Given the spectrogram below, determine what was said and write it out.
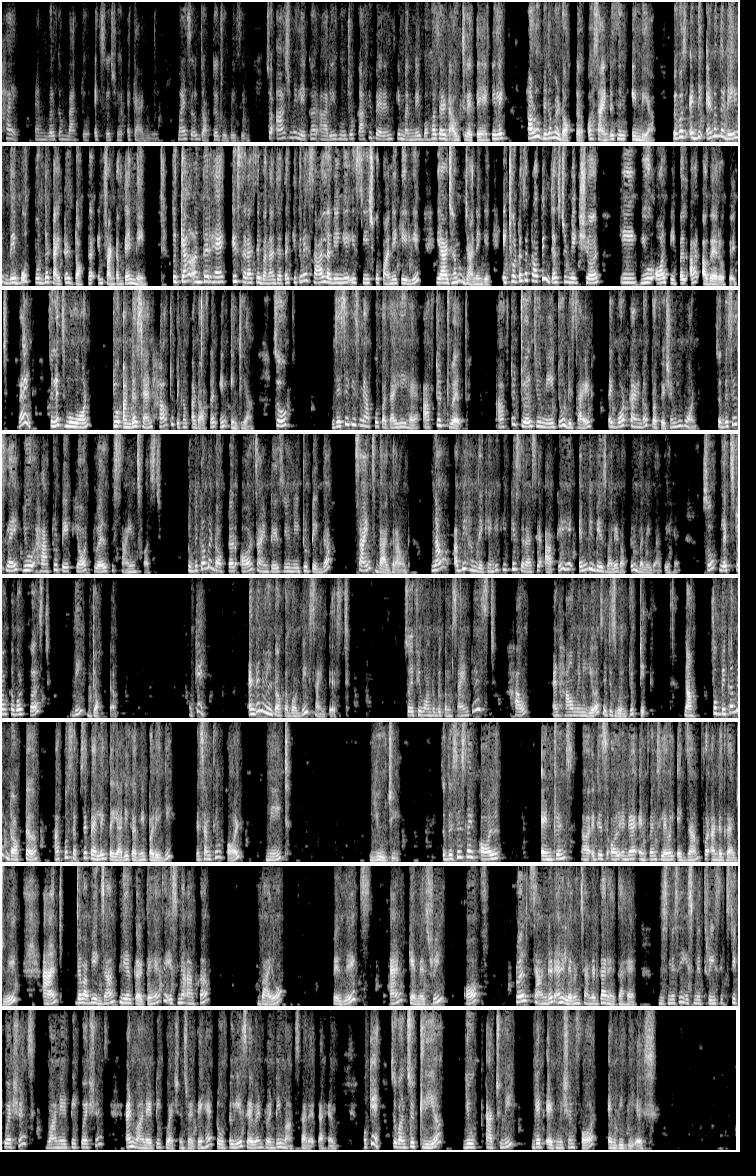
Hi, and welcome back to Excelsior Academy. Myself Dr. Ruby Singh. so, आज मैं लेकर आ रही हूँ जो काफ़ी पेरेंट्स के मन में बहुत सारे डाउट्स रहते हैं कि like how to become a doctor और scientist in India because at the end of the day they both put the title doctor in front of their name तो क्या अंतर है किस तरह से बना जाता है कितने साल लगेंगे इस चीज़ को पाने के लिए ये आज हम जानेंगे एक छोटा सा topic just to make sure कि you all people are aware of it right? So let's move on to understand how to become a doctor in India. So जैसे कि इसमें आपको पता ही है after 12th, after 12th you need to decide like what kind of profession you want. So this is like you have to take your 12th science first. To become a doctor or scientist, you need to take the science background. Now अभी हम देखेंगे कि किस तरह से आपके ये MBBS वाले डॉक्टर बने जाते हैं So let's talk about first the doctor. Okay. And then we'll talk about the scientist. So if you want to become scientist, how and how many years it is going to take. Now, for becoming doctor, आपको सबसे पहले तैयारी करनी पड़ेगी there's something called NEET UG. So this is like all entrance uh, it is all india entrance level exam for undergraduate. And जब आप ये exam clear करते हैं तो इसमें आपका bio physics and chemistry of twelfth standard and eleventh standard का रहता है। जिसमें से इसमें 360 क्वेश्चंस 180 क्वेश्चंस एंड 180 क्वेश्चंस रहते हैं। टोटल ये 720 मार्क्स का रहता है। Okay so once you clear you actually get admission for MBBS.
